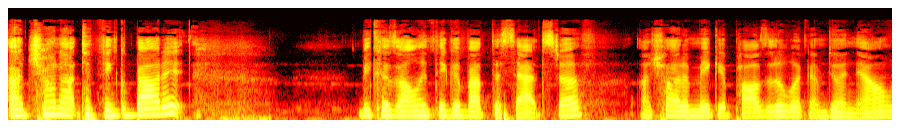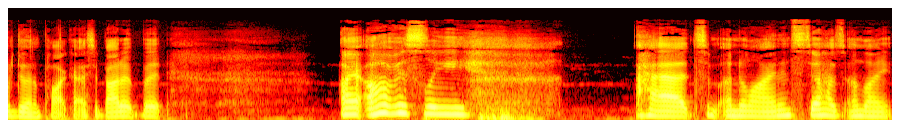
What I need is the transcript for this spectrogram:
I try not to think about it because I only think about the sad stuff. I try to make it positive like I'm doing now, doing a podcast about it, but I obviously had some underlying and still has underlying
